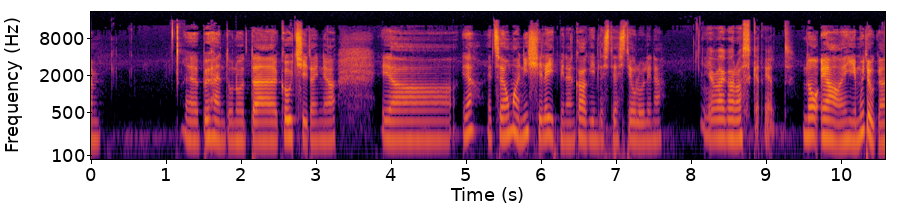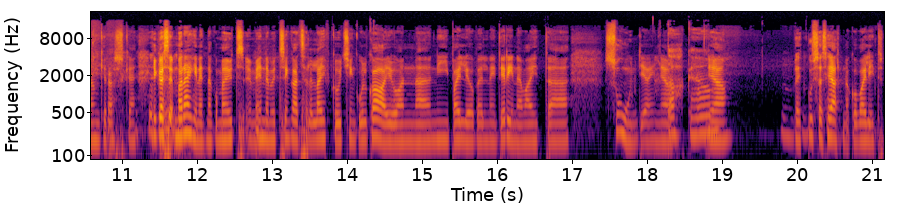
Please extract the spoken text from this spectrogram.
äh, pühendunud äh, coach'id, on ju ja jah, et see oma niši leidmine on ka kindlasti hästi oluline ja väga raske tegelikult. no jaa, ei muidugi ongi raske. ega see, ma räägin, et nagu ma ütlesin, ennem ütlesin ka, et sellel life coaching ul ka ju on äh, nii palju veel neid erinevaid äh, suundi, on ju. tahke, jah. jah, mhm. et kus sa sealt nagu valid.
